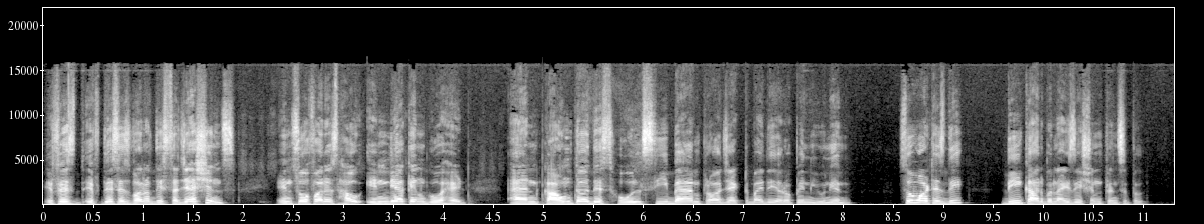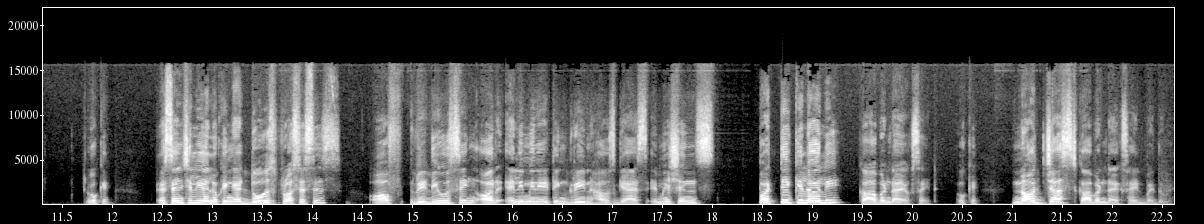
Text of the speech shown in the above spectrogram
If, is if this is one of the suggestions insofar as how India can go ahead and counter this whole CBAM project by the European Union. So what is the decarbonization principle? Okay. Essentially, you're looking at those processes of reducing or eliminating greenhouse gas emissions, particularly carbon dioxide. Okay. Not just carbon dioxide, by the way.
